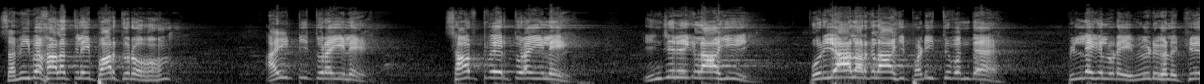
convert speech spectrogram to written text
சமீப காலத்திலே பார்க்கிறோம் ஐடி துறையிலே சாஃப்ட்வேர் துறையிலே இன்ஜினியர்களாகி பொறியாளர்களாகி படித்து வந்த பிள்ளைகளுடைய வீடுகளுக்கு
